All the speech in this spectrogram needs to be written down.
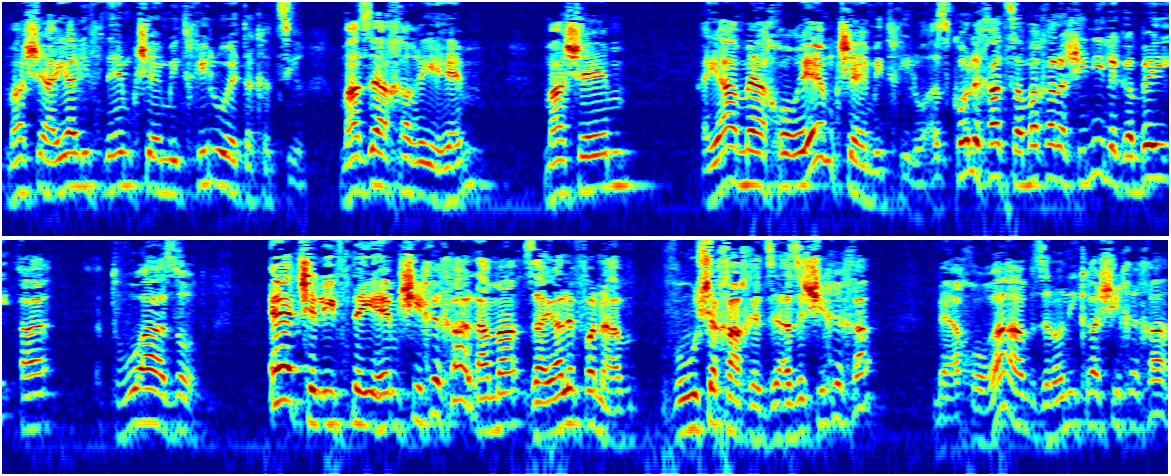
מה שהיה לפניהם כשהם התחילו את הקציר. מה זה אחריהם? מה שהם היה מאחוריהם כשהם התחילו. אז כל אחד שמח על השני לגבי התבואה הזאת. עת שלפניהם שכחה, למה? זה היה לפניו, והוא שכח את זה, אז זה שכחה. מאחוריו זה לא נקרא שכחה.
